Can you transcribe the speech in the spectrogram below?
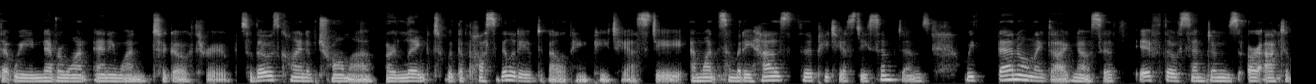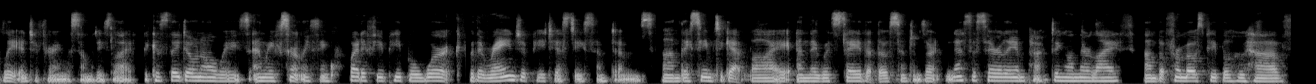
that we never want anyone to go through. So, those kind of trauma are linked with the possibility of developing PTSD. And once somebody has the PTSD symptoms, we then only diagnose if, if those symptoms are actively interfering with somebody's life, because they don't always. And we've certainly seen quite a few people work with a range of PTSD symptoms. Um, they seem to get by, and they would say that those symptoms aren't necessarily impacting on their life. Um, but for most people who have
